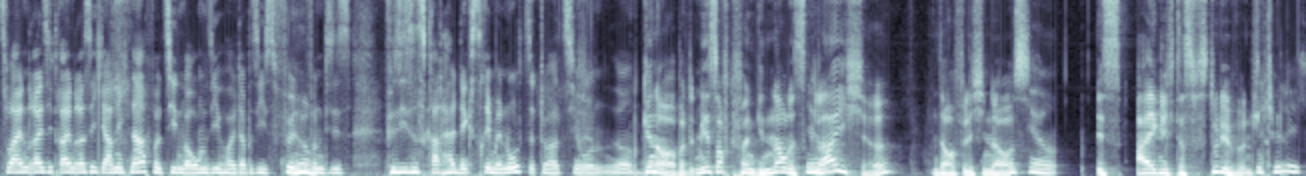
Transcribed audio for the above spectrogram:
32, 33 Jahren nicht nachvollziehen, warum sie heult, aber sie ist fünf ja. und dieses, für sie ist es gerade halt eine extreme Notsituation. So, genau, ja. aber mir ist aufgefallen, genau das Gleiche, darauf will ich hinaus, ist eigentlich das, was du dir wünschst. Natürlich.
